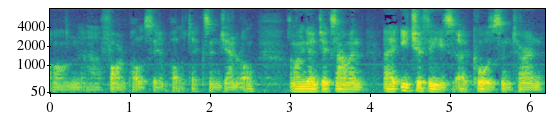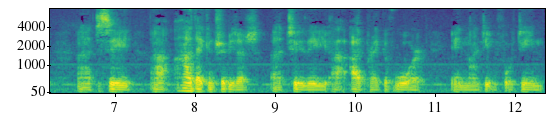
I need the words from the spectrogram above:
on uh, foreign policy and politics in general. And I'm going to examine uh, each of these uh, causes in turn uh, to see how they contributed to the outbreak of war in 1914.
